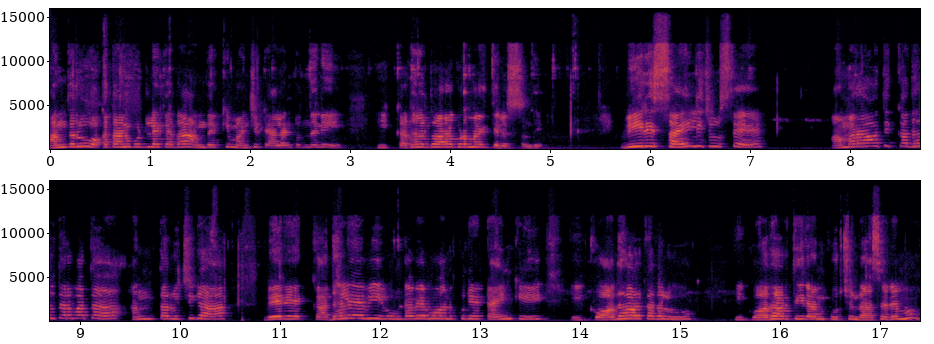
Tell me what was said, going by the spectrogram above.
అందరూ ఒకతానుకుట్లే కదా అందరికీ మంచి టాలెంట్ ఉందని ఈ కథల ద్వారా కూడా మనకి తెలుస్తుంది. వీరి శైలి చూస్తే అమరావతి కథల తర్వాత అంత రుచిగా వేరే కథలేవి ఉండవేమో అనుకునే టైంకి ఈ గోదావరి కథలు ఈ గోదావరి తీరాన్ని కూర్చుని రాశారేమో?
